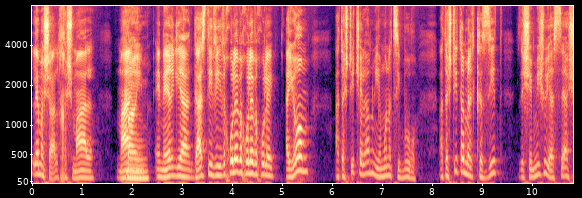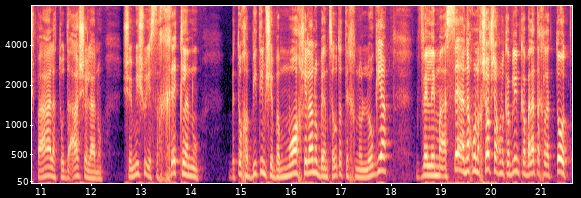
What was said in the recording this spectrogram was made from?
למשל, חשמל, מים, מים. אנרגיה, גז טבעי וכולי וכולי וכולי. היום התשתית שלנו היא אמון הציבור. התשתית המרכזית זה שמישהו יעשה השפעה על התודעה שלנו, שמישהו ישחק לנו בתוך הביטים שבמוח שלנו באמצעות הטכנולוגיה, ולמעשה אנחנו נחשוב שאנחנו מקבלים קבלת החלטות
